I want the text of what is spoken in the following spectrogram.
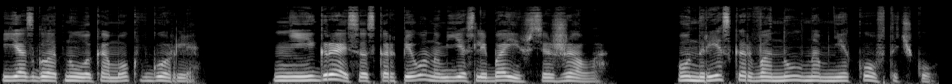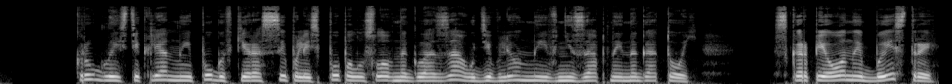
Я сглотнула комок в горле. «Не играй со скорпионом, если боишься жала». Он резко рванул на мне кофточку. Круглые стеклянные пуговки рассыпались по полу, словно глаза, удивленные внезапной наготой. «Скорпионы быстры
